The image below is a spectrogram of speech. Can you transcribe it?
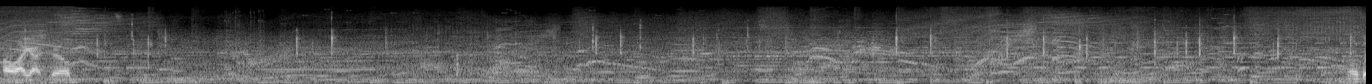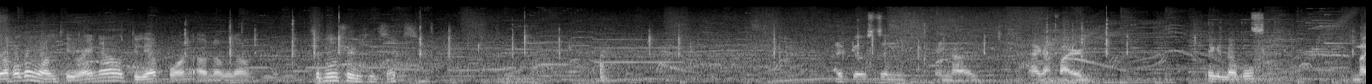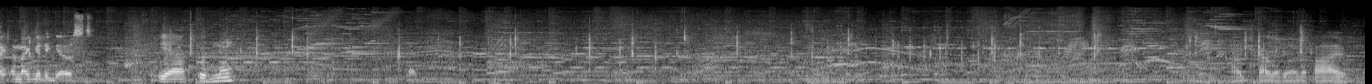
Oh, I got killed. Oh, they're holding one two right now. Do we have four? Oh no, we don't. triple trims in six. I have ghost in, in nine. I got fired. Taking double. Am I, am I good to ghost? Yeah. With me. I just got rid of the five.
